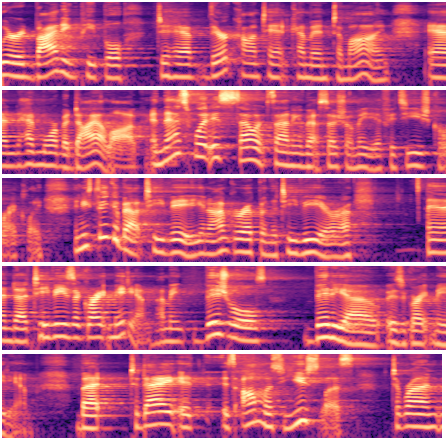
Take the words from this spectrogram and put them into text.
we're inviting people to have their content come into mine and have more of a dialogue. And that's what is so exciting about social media if it's used correctly. And you think about TV, you know, I grew up in the TV era, and uh, TV is a great medium. I mean, visuals, video is a great medium. But today it is almost useless to run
